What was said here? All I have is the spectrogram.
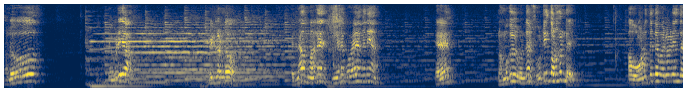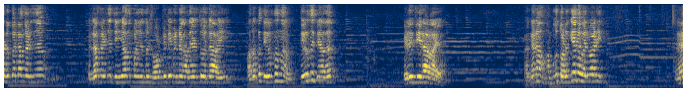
ഹലോ? എവിടെയാ? വീട്ടിലുണ്ടോ? എന്നാ മോനെ ഇങ്ങനെ പോയാ എങ്ങനെയാ? ഏ? നമുക്ക് എന്നാ ഷൂട്ടിങ് തുടങ്ങണ്ടേ? ആ ഓണത്തിന്റെ പരിപാടിയും തിരക്കെല്ലാം കഴിഞ്ഞ് എല്ലാം കഴിഞ്ഞ് ചെയ്യാന്ന് പറഞ്ഞത് ഷോർട്ട് ഫിലിമിന്റെ കഥയെഴുത്തും എല്ലാം ആയി. അതൊക്കെ തീർന്നെന്ന് തീർന്നില്ലേ അത്? എഴുതി തീരാറായോ? എങ്ങനെ? നമുക്ക് തുടങ്ങിയല്ലോ പരിപാടി? ഏ?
